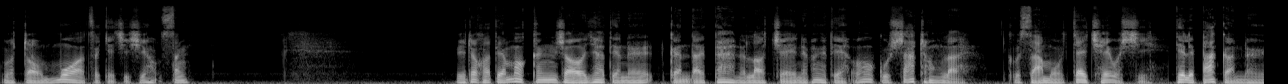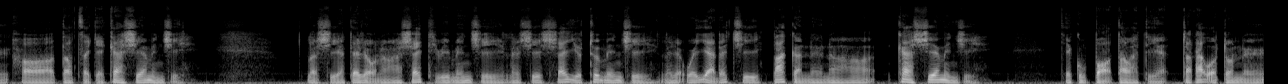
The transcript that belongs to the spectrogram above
và tao mua cho cái chỉ chỉ học sinh vì đó họ tiếng một căn rồi ya tiền này cần đại ta nó lo chế này phăng tiền ô cú sát thông lại cú sát một chạy chế và gì thế là ba cái nữa, họ tạo ra cái cá sấu mình gì là gì ở đây rồi, nó sẽ TV mình gì là gì sẽ YouTube mình gì là vậy giờ đó chị. Ba cái nữa, nó cá sấu mình gì chỉ cú bỏ tao hạt tiền chắc cái ô tô nữa.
